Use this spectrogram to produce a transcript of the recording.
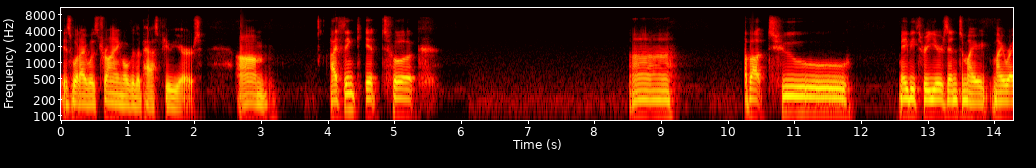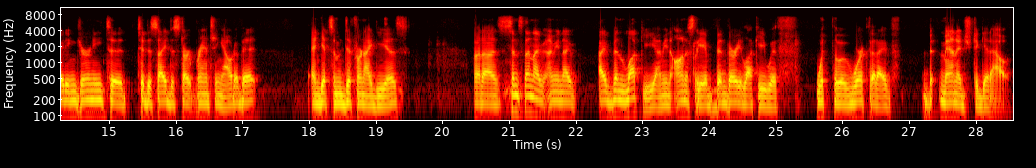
is what I was trying over the past few years. Um, I think it took uh, about two, maybe three years into my my writing journey to to decide to start branching out a bit and get some different ideas. But uh, since then, I, I mean, I've I've been lucky. I mean, honestly, I've been very lucky with with the work that I've managed to get out.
